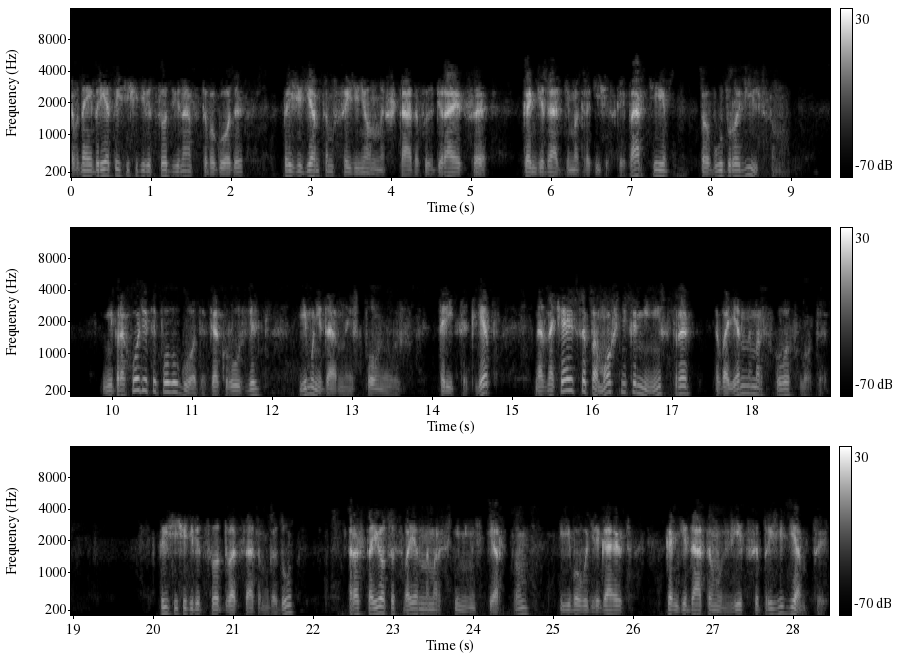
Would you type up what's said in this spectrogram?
В ноябре 1912 года президентом Соединенных Штатов избирается кандидат Демократической партии Вудро Вильсон. Не проходит и полугода, как Рузвельт, ему недавно исполнилось 30 лет, назначается помощником министра военно-морского флота. В 1920 году расстается с военно-морским министерством и его выдвигают кандидатом в вице-президенты.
